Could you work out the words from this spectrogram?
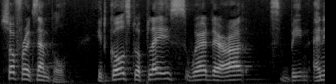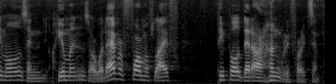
So, for example, it goes to a place where there are being animals and humans or whatever form of life, people that are hungry, for example.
